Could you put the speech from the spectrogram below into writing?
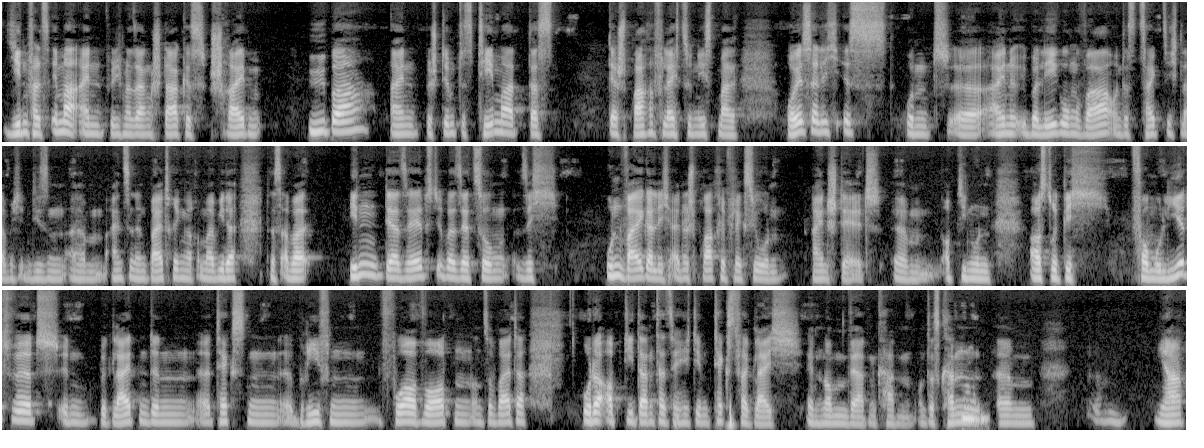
Jedenfalls immer ein, würde ich mal sagen, starkes Schreiben über ein bestimmtes Thema, das der Sprache vielleicht zunächst mal äußerlich ist und äh, eine Überlegung war, und das zeigt sich, glaube ich, in diesen ähm, einzelnen Beiträgen auch immer wieder, dass aber in der Selbstübersetzung sich unweigerlich eine Sprachreflexion einstellt. Ähm, ob die nun ausdrücklich formuliert wird in begleitenden äh, Texten, äh, Briefen, Vorworten und so weiter, oder ob die dann tatsächlich dem Textvergleich entnommen werden kann. Und das kann mhm. ähm, ja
